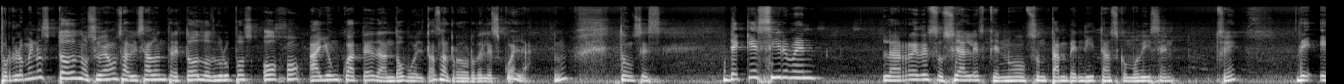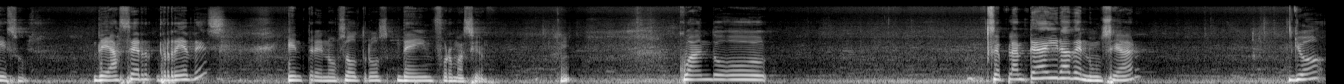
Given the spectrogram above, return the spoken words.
Por lo menos todos nos hubiéramos avisado entre todos los grupos, ojo, hay un cuate dando vueltas alrededor de la escuela. Entonces, ¿de qué sirven las redes sociales que no son tan benditas como dicen? ¿Sí? De eso, de hacer redes entre nosotros de información. Cuando se plantea ir a denunciar, yo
